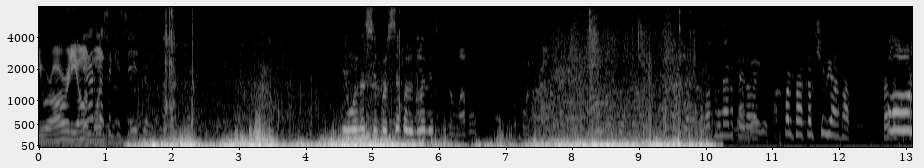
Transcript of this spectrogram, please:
You were already on one. You want to sip or sip or do this? خپل ټاکل شوی هدف اور!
